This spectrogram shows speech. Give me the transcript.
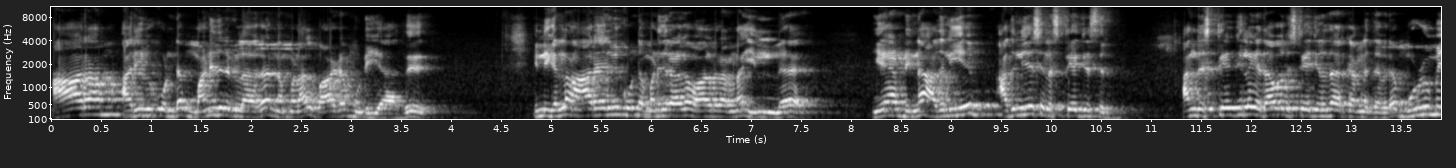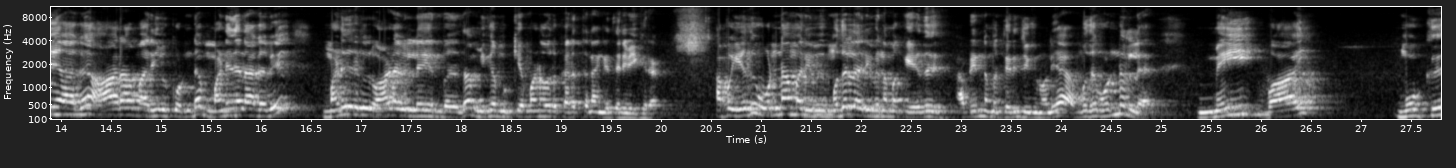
ஆறாம் அறிவு கொண்ட மனிதர்களாக நம்மளால் வாழ முடியாது. இன்னைக்கெல்லாம் ஆறு அறிவு கொண்ட மனிதராக வாழ்கிறாங்கன்னா இல்லை. ஏன் அப்படின்னா அதுலேயே அதுலேயே சில ஸ்டேஜஸ் இருக்குது அந்த ஸ்டேஜில் ஏதாவது ஒரு ஸ்டேஜில் தான் இருக்காங்களே தவிர முழுமையாக ஆறாம் அறிவு கொண்ட மனிதனாகவே மனிதர்கள் வாழவில்லை என்பது தான் மிக முக்கியமான ஒரு கருத்தை நான் இங்கே தெரிவிக்கிறேன். அப்போ எது ஒன்றாம் அறிவு முதல் அறிவு நமக்கு எது அப்படின்னு நம்ம தெரிஞ்சுக்கணும் இல்லையா? முத ஒன்றும் இல்லை. மெய் வாய் மூக்கு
